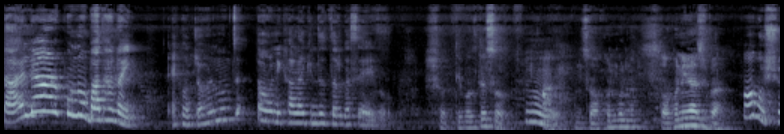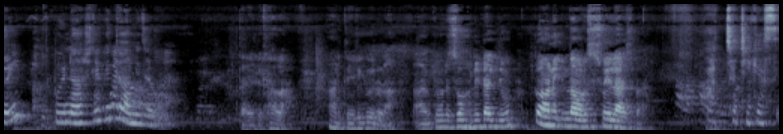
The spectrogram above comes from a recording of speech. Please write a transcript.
তাহলে আর কোনো বাধা নাই। এখন যখন মন চায় তখনই খালা কিন্তু তোর কাছে আইব। সত্যি বলতেছো? যখন বলব তখনই আসবা। অবশ্যই তুই না আসলে কিন্তু আমি যাব তাই খালা আর দেরি করো না আমি তোমার যখনই ডাক দিব তখনই কিন্তু আমার কাছে চলে আসবা। আচ্ছা ঠিক আছে।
